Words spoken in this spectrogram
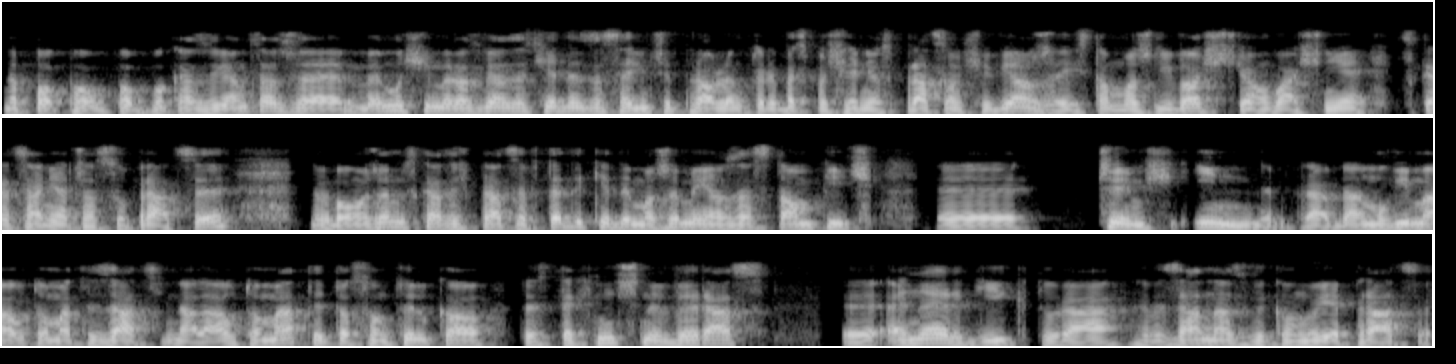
no, po, po, pokazująca, że my musimy rozwiązać jeden zasadniczy problem, który bezpośrednio z pracą się wiąże i z tą możliwością właśnie skracania czasu pracy, no bo możemy skracać pracę wtedy, kiedy możemy ją zastąpić yy, czymś innym, prawda? Mówimy o automatyzacji, no ale automaty to są tylko, to jest techniczny wyraz energii, która za nas wykonuje pracę.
